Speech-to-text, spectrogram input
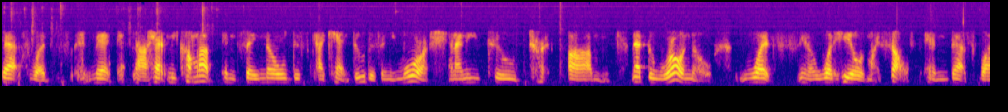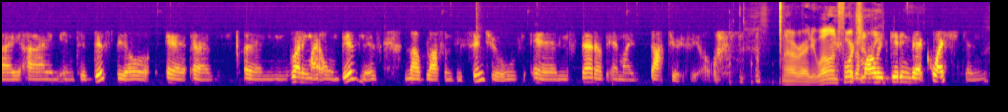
that's what met, uh, had me come up and say, no, this I can't do this anymore, and I need to um, let the world know what's you know what healed myself, and that's why I'm into this field uh, uh, and running my own business, Love Blossoms Essentials, instead of in my doctorate field. All righty. Well, unfortunately, I'm always getting that question.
